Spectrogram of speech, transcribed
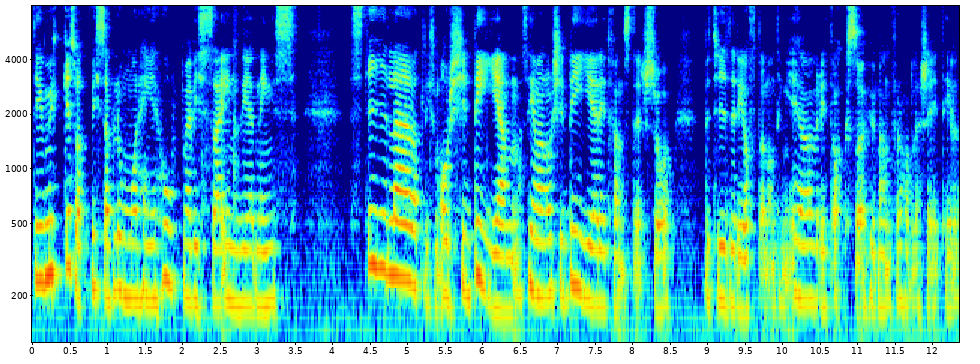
Det är ju mycket så att vissa blommor hänger ihop med vissa inredningsstilar och att liksom orkidén, ser man orkidéer i ett fönster så betyder det ofta någonting i övrigt också hur man förhåller sig till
